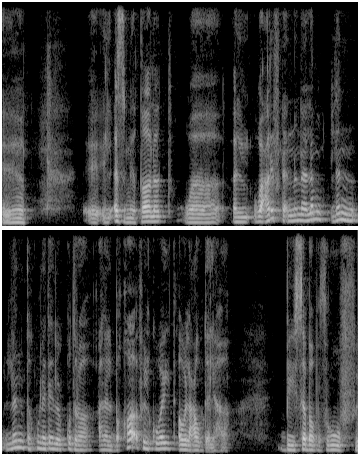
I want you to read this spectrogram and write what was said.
آه، آه، الأزمة طالت وعرفنا أننا لم لن لن تكون لدينا القدرة على البقاء في الكويت أو العودة لها بسبب ظروف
